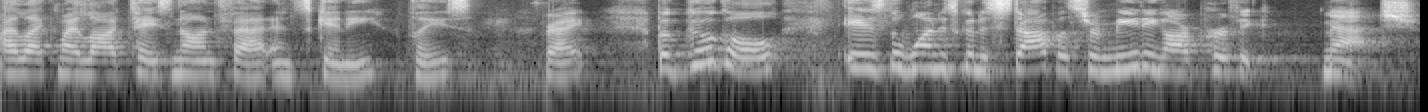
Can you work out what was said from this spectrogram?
I like my lattes non-fat and skinny, please, right? But Google is the one who's going to stop us from meeting our perfect match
